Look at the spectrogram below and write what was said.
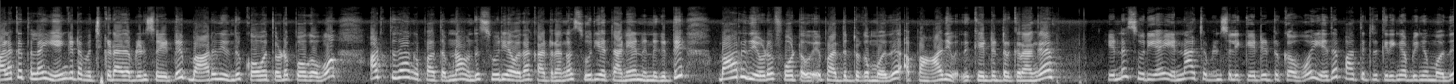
பழக்கத்தெல்லாம் என்கிட்ட வச்சுக்கிடாது அப்படின்னு சொல்லிட்டு பாரதி வந்து கோவத்தோட போகவும் அடுத்ததான் அங்கே பார்த்தோம்னா வந்து சூர்யாவை தான் காட்டுறாங்க. சூர்யா தனியாக நின்றுக்கிட்டு பாரதியோட ஃபோட்டோவை பார்த்துட்டு இருக்கும்போது அப்போ ஆதி வந்து கேட்டுட்டு இருக்கிறாங்க. என்ன சூர்யா என்னாச்சு? அப்படின்னு சொல்லி கேட்டுட்டு இருக்கவோ எதை பார்த்துட்டு இருக்கிறீங்க அப்படிங்கும்போது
